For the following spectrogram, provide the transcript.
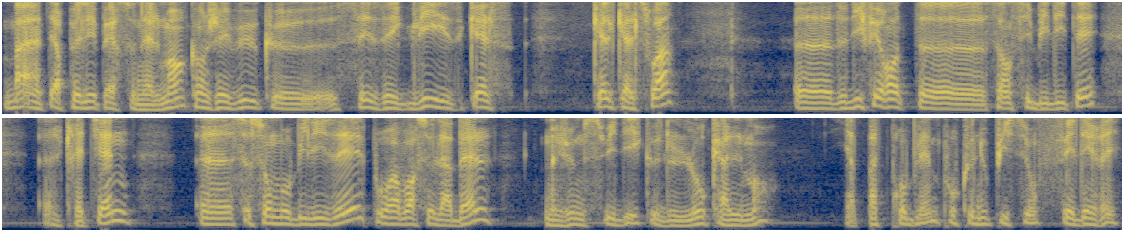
m'a interpellé personnellement quand j'ai vu que ces églises, quelles qu'elles soient, euh, de différentes euh, sensibilités euh, chrétiennes, se sont mobilisées pour avoir ce label. Mais je me suis dit que localement, il n'y a pas de problème pour que nous puissions fédérer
